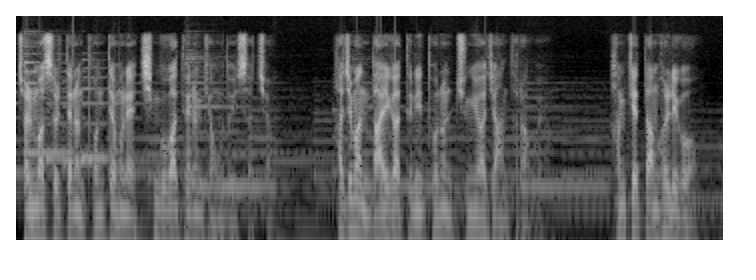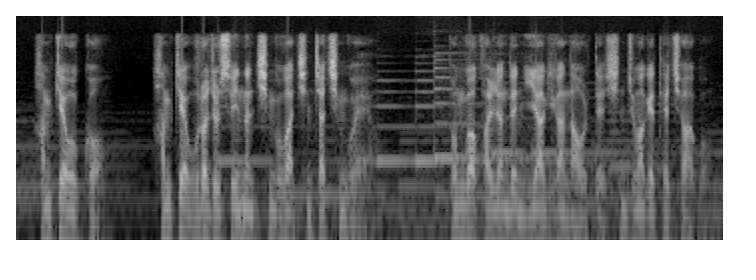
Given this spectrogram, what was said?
젊었을 때는 돈 때문에 친구가 되는 경우도 있었죠. 하지만 나이가 드니 돈은 중요하지 않더라고요. 함께 땀 흘리고, 함께 웃고, 함께 울어줄 수 있는 친구가 진짜 친구예요. 돈과 관련된 이야기가 나올 때 신중하게 대처하고,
